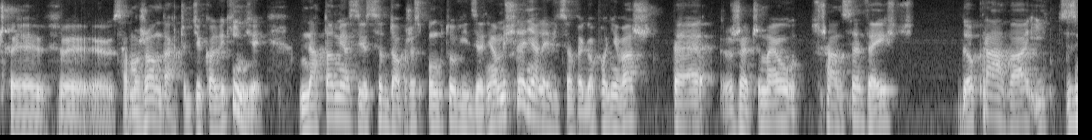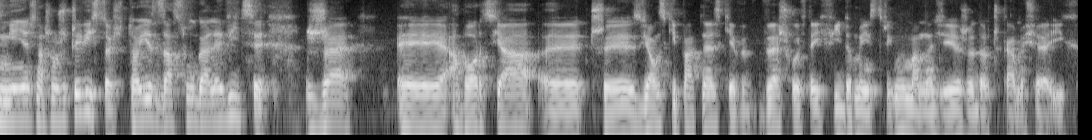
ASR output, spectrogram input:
czy w y, samorządach, czy gdziekolwiek indziej. Natomiast jest to dobrze z punktu widzenia myślenia lewicowego, ponieważ te rzeczy mają szansę wejść do prawa i zmieniać naszą rzeczywistość. To jest zasługa lewicy, że y, aborcja y, czy związki partnerskie weszły w tej chwili do mainstreamu. Mam nadzieję, że doczekamy się ich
